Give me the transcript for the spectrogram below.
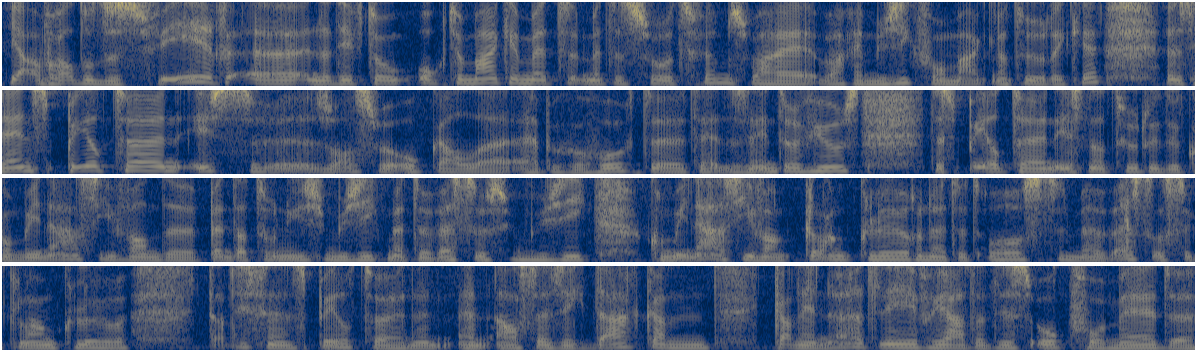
Ja, vooral door de sfeer. eh, en dat heeft ook te maken met, met het soort films waar hij, waar hij muziek voor maakt natuurlijk. Hè. Zijn speeltuin is, eh, zoals we ook al eh, hebben gehoord eh, tijdens de interviews, de speeltuin is natuurlijk de combinatie van de pentatonische muziek met de westerse muziek. Combinatie van klankkleuren uit het oosten met westerse klankkleuren. Dat is zijn speeltuin. En, en als hij zich daar kan, kan in uitleven, ja, dat is ook voor mij de,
